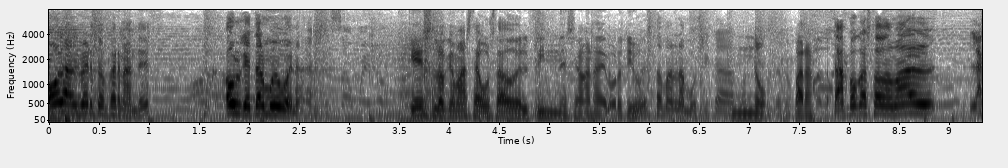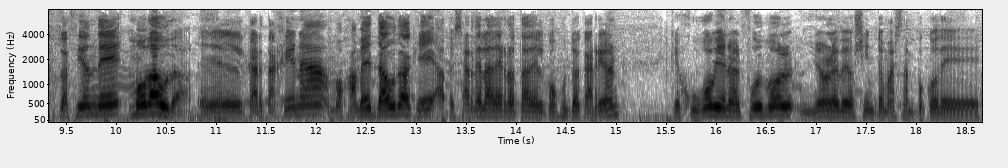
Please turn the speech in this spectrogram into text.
Hola Alberto Fernández. Raúl, ¿qué tal? Muy buenas. ¿Qué es lo que más te ha gustado del fin de semana deportivo? No está mal la música. No, para nada. Tampoco ha estado mal la actuación de Mo Dauda en el Cartagena, Mohamed Dauda, que a pesar de la derrota del conjunto de Carrión, que jugó bien al fútbol, yo no le veo síntomas tampoco de,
